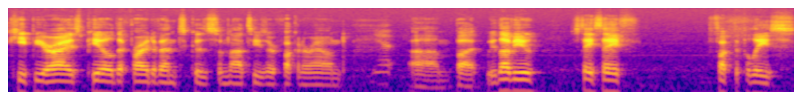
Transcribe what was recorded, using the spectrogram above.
keep your eyes peeled at pride events because some Nazis are fucking around. Yep. Um, but we love you. Stay safe. Fuck the police.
